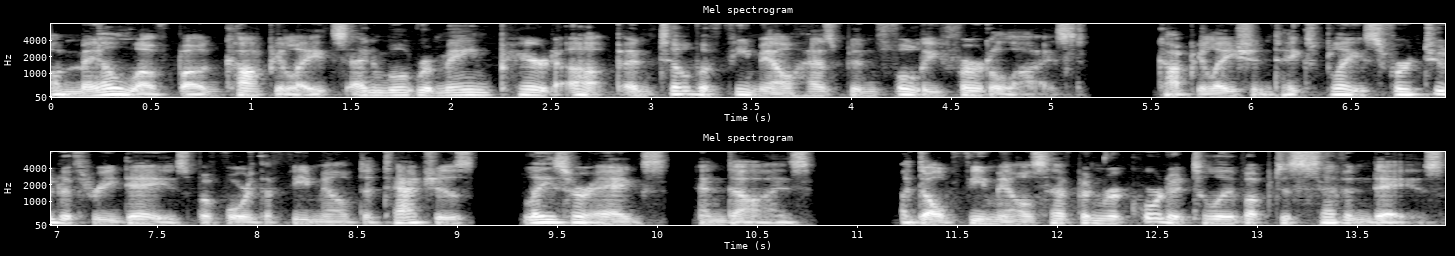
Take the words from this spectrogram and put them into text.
A male love bug copulates and will remain paired up until the female has been fully fertilized. Copulation takes place for two to three days before the female detaches, lays her eggs, and dies. Adult females have been recorded to live up to seven days,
